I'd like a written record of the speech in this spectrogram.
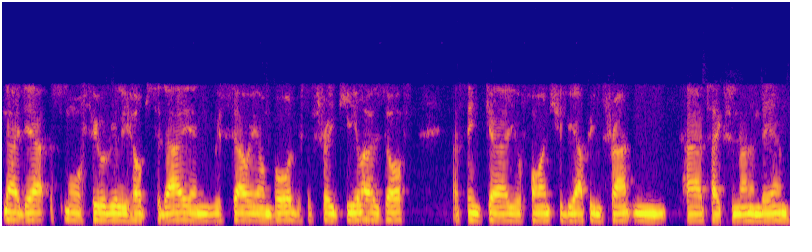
no doubt the small field really helps today. And with Zoe on board with the three kilos off, I think uh, you'll find she'll be up in front and uh, take some running down.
